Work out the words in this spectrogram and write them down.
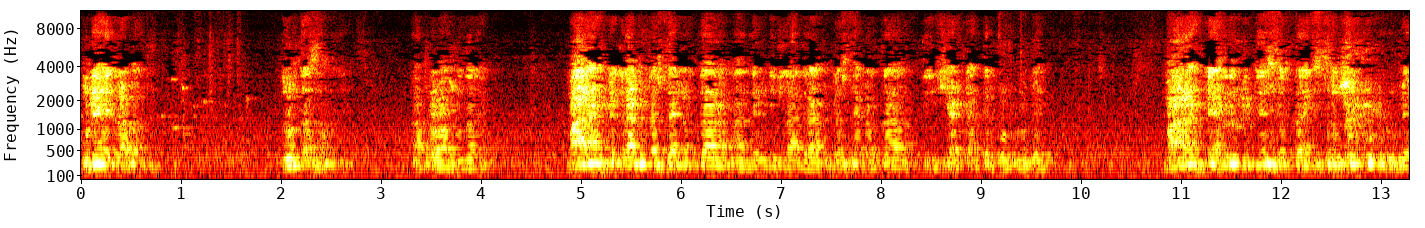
पुणे, हैदराबाद. दोन तासामध्ये. हा प्रवास होणार आहे. महाराष्ट्र ग्रामीण रस्त्याकरता, नांदेड जिल्हा ग्रामीण रस्त्याकरता तीनशे अठ्याहत्तर कोटी रुपये. महाराष्ट्र अॅग्रो बिझनेस करता एकशे चौसष्ट कोटी रुपये.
